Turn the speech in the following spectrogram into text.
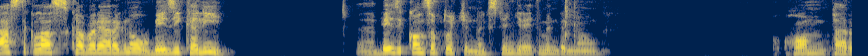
ላስት ክላስ ከቨር ያደረግነው ቤዚካሊ ቤዚክ ኮንሰፕቶችን ነው ኤክስቼንጅ ሬት ምንድን ነው ሆም ፐር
